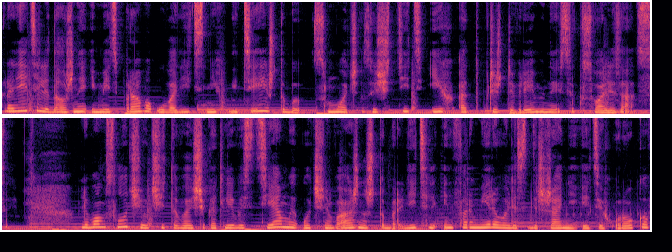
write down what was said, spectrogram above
Родители должны иметь право уводить с них детей, чтобы смочь защитить их от преждевременной сексуализации. В любом случае, учитывая щекотливость темы, очень важно, чтобы родители информировали содержание этих уроков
